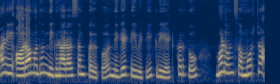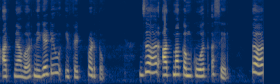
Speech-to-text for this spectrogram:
आणि ऑरामधून निघणारा संकल्प निगेटिव्हिटी क्रिएट करतो म्हणून समोरच्या आत्म्यावर निगेटिव्ह इफेक्ट पडतो. जर आत्मा कमकुवत असेल तर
